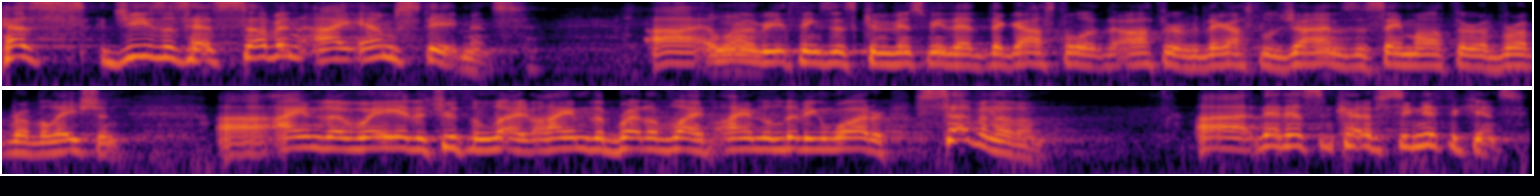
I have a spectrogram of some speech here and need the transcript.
has, Jesus has seven I am statements. Uh, one of the things that's convinced me that the gospel, the author of the Gospel of John is the same author of Revelation. Uh, I am the way, the truth, and life. I am the bread of life. I am the living water. Seven of them. Uh, that has some kind of significance.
